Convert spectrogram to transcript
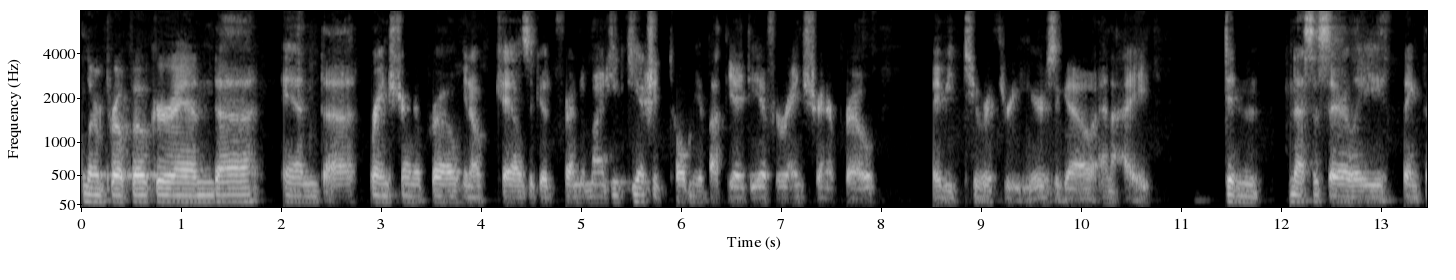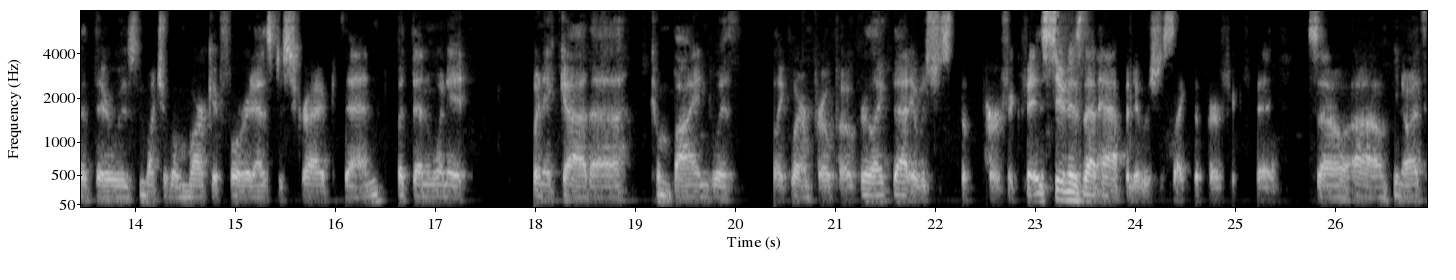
learn pro poker and uh and uh range trainer pro. You know kale's a good friend of mine. He, he actually told me about the idea for range trainer pro maybe two or three years ago and i didn't necessarily think that there was much of a market for it as described then but then when it when it got uh combined with like learn pro poker like that it was just the perfect fit as soon as that happened it was just like the perfect fit so um you know that's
